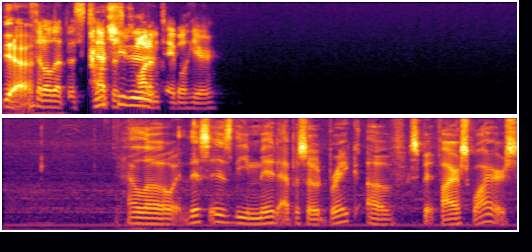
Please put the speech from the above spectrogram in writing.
yeah. settled at this I at this you to- bottom table here. Hello, this is the mid episode break of Spitfire Squires.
